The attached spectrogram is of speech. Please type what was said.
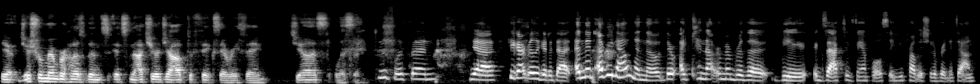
Yeah. Just remember, husbands, it's not your job to fix everything. Just listen. Just listen. Yeah, he got really good at that. And then every now and then, though, there I cannot remember the the exact example, so you probably should have written it down.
